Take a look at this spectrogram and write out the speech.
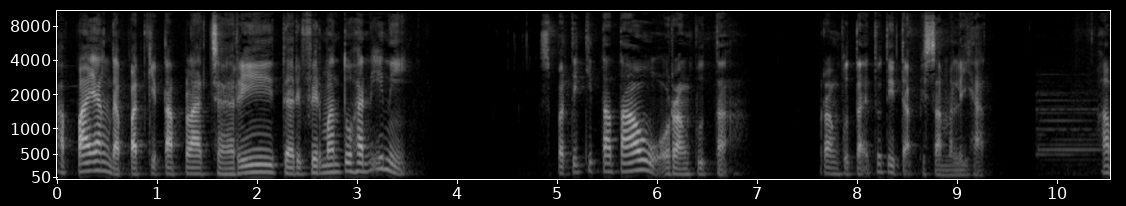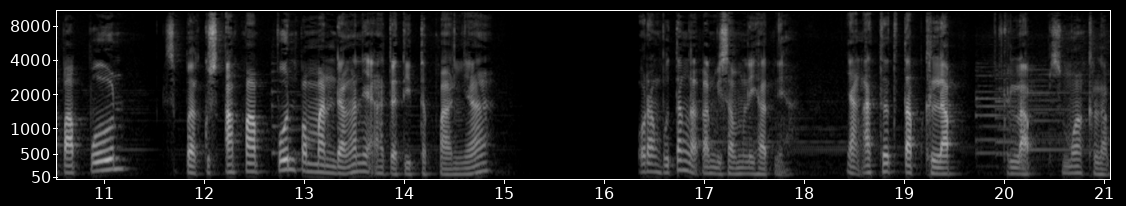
Apa yang dapat kita pelajari dari firman Tuhan ini? Seperti kita tahu orang buta. Orang buta itu tidak bisa melihat. Apa pun, sebagus apa pun pemandangan yang ada di depannya, orang buta nggak akan bisa melihatnya. Yang ada tetap gelap, gelap, semua gelap.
